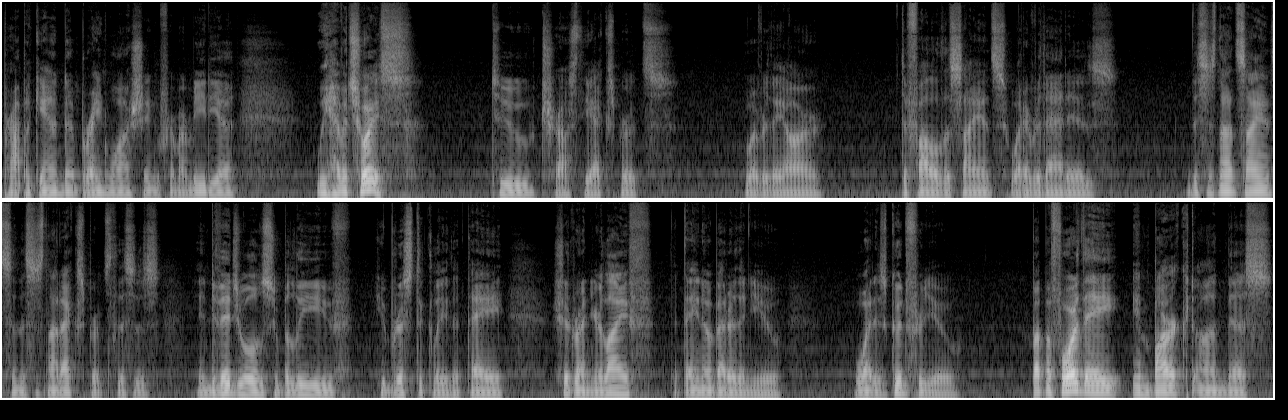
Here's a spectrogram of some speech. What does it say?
propaganda, brainwashing from our media, we have a choice to trust the experts, whoever they are, to follow the science, whatever that is. This is not science and this is not experts. This is individuals who believe hubristically that they should run your life, that they know better than you what is good for you. But before they embarked on this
